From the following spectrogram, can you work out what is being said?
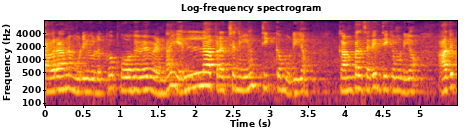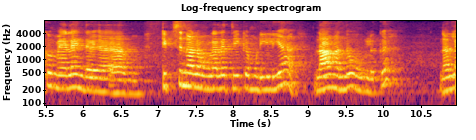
தவறான முடிவுகளுக்கோ போகவே வேண்டாம். எல்லா பிரச்சனையும் தீர்க்க முடியும். கம்பல்சரி தீர்க்க முடியும். அதுக்கும் மேலே இந்த டிப்ஸுனால் உங்களால் தீர்க்க முடியலையா? நான் வந்து உங்களுக்கு நல்ல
